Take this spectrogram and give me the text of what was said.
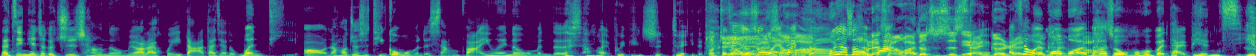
那今天这个职场呢，我们要来回答大家的问题啊、哦，然后就是提供我们的想法，因为呢，我们的 想法也不一定是对的。哦、对啊，我们的想法，我想说，我们的想法就只是三个人，而且我也默默很怕说我们会不会太偏激。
